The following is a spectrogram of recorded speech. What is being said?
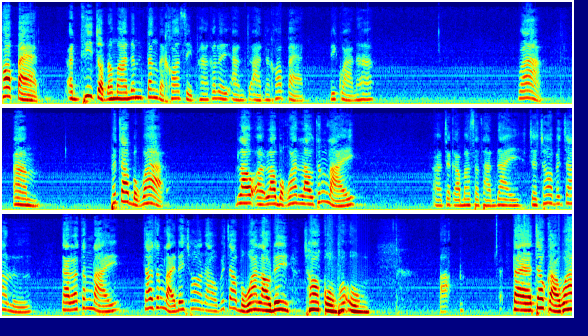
ข้อแปดอันที่จดออกมานั่นตั้งแต่ข้อสิบฮะก็เลยอ่านอ่านในข้อแปดดีกว่านะฮะว่า พระเจ้าบอกว่าเราเราบอกว่าเราทั้งหลายจะกลับมาสถานใดจะชอบพระเจ้าหรือ แต่เราทั้งหลายเจ้าทั้งหลายได้ช่อเรา พระเจ้าบอกว่าเราได้ช่อโกงพระองค์แต่เจ้ากล่าวว่า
